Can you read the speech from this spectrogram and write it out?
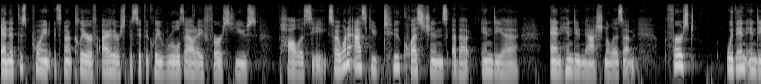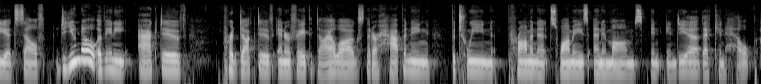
And at this point, it's not clear if either specifically rules out a first use policy. So I want to ask you two questions about India and Hindu nationalism. First, within India itself, do you know of any active, productive interfaith dialogues that are happening between prominent swamis and imams in India that can help?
